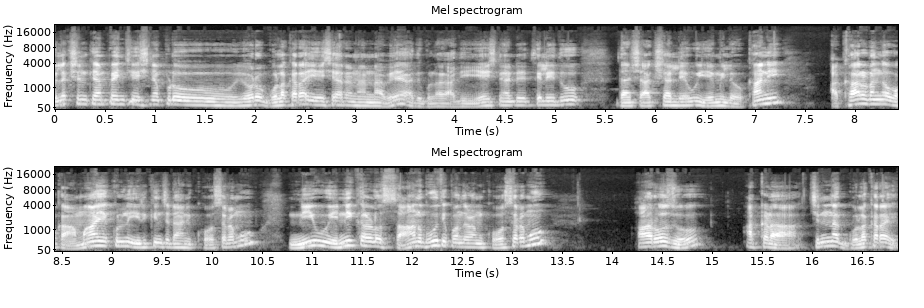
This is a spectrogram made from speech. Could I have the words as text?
ఎలక్షన్ క్యాంపెయిన్ చేసినప్పుడు ఎవరో గులకరా వేశారని అన్నావే. అది గుల అది వేసినట్టే తెలీదు. దాని సాక్ష్యాలు లేవు ఏమీ లేవు. కానీ అకారణంగా ఒక అమాయకుల్ని ఇరికించడానికి కోసరము నీవు ఎన్నికలలో సానుభూతి పొందడం కోసరము ఆ రోజు అక్కడ చిన్న గులకరాయి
